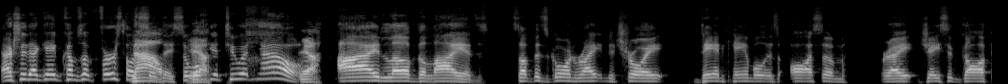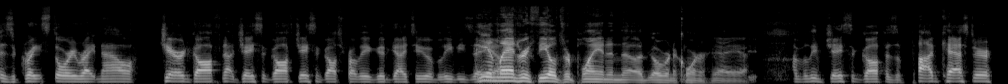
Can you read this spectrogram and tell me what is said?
Actually, that game comes up first on Now, Sunday, so yeah. we'll get to it now. Yeah. I love the Lions. Something's going right in Detroit. Dan Campbell is awesome, right? Jason Goff is a great story right now. Jared Goff, not Jason Goff. Jason Goff's probably a good guy too. I believe he's a He and uh, Landry Fields are playing in the uh, over in the corner. Yeah, yeah. I believe Jason Goff is a podcaster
